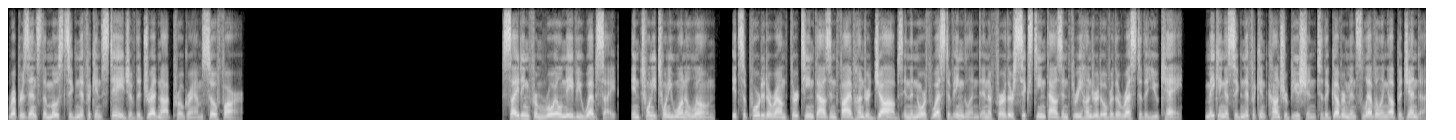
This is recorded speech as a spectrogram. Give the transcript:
represents the most significant stage of the Dreadnought program so far. Citing from Royal Navy website, in 2021 alone, it supported around 13,500 jobs in the northwest of England and a further 16,300 over the rest of the UK, making a significant contribution to the government's levelling up agenda.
